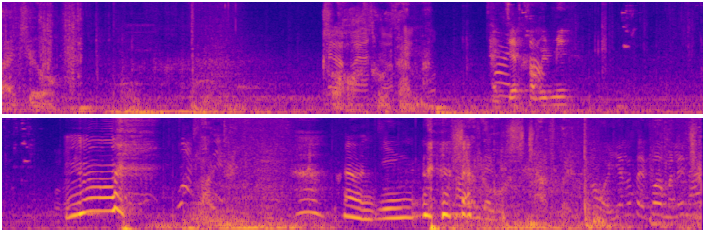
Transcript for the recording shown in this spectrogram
thank you. ไม่หลับ Claw เลยนะ through them. ไอ้เจ็ดคำวิทมีอืม Blinding. ถามจริง Shadows traveling. โอ้ยยังต้องไซเฟอร์มาเล่นให้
